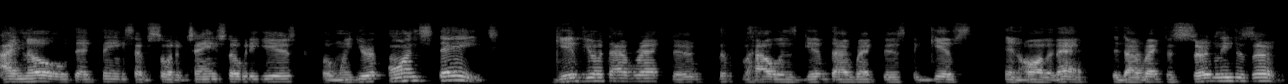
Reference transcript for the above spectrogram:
I know that things have sort of changed over the years, but when you're on stage give your director the flowers, give directors the gifts and all of that. The directors certainly deserve it.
